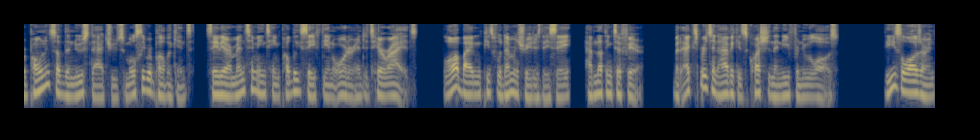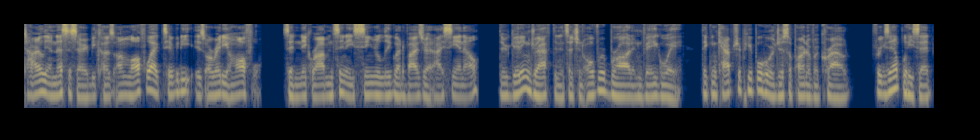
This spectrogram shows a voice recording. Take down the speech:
Proponents of the new statutes, mostly Republicans, say they are meant to maintain public safety and order and deter riots. Law abiding peaceful demonstrators, they say, have nothing to fear. But experts and advocates question the need for new laws. These laws are entirely unnecessary because unlawful activity is already unlawful, said Nick Robinson, a senior legal advisor at ICNL. They're getting drafted in such an overbroad and vague way. They can capture people who are just a part of a crowd. For example, he said,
